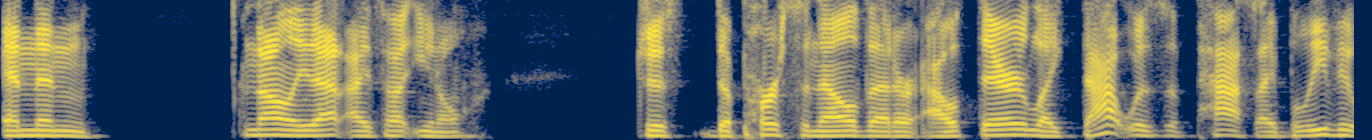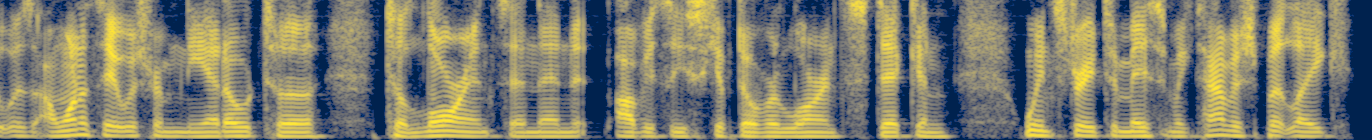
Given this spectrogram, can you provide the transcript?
And then not only that, I thought you know just the personnel that are out there like that was a pass i believe it was i want to say it was from nieto to to lawrence and then obviously skipped over lawrence stick and went straight to mason mctavish but like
